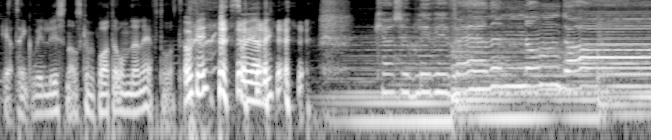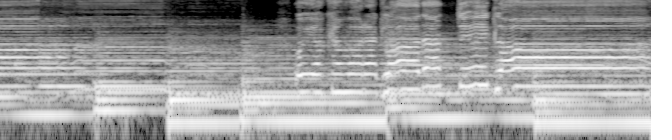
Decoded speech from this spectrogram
Jag tänker vi lyssnar och ska vi prata om den efteråt. Okej, okay, så gör vi. Kanske blir vi vänner någon dag Och jag kan vara glad att du är glad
